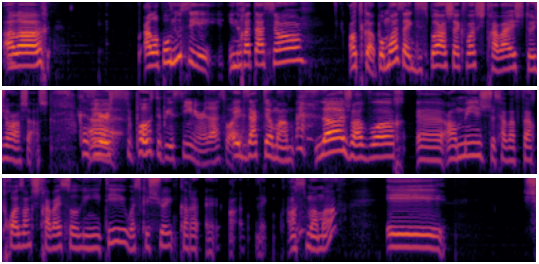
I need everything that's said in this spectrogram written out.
alors, alors, pour nous, c'est une rotation. En tout cas, pour moi, ça n'existe pas. À chaque fois que je travaille, je suis toujours en charge. Because Euh, you're supposed to be a senior, that's why. Exactement. Là, je vais avoir, euh, en mai, je- ça va faire trois ans que je travaille sur l'unité où est-ce que je suis euh, en, en ce moment. Et je suis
